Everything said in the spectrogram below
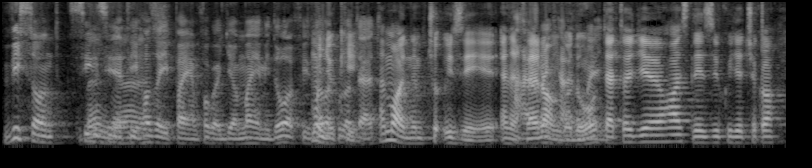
Viszont Cincinnati Bengals. hazai pályán fogadja a Miami Dolphins Mondjuk ki, hát majdnem cso- izé, NFL Három-egy, rangadó, három-egy. tehát hogy ha azt nézzük, ugye csak a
